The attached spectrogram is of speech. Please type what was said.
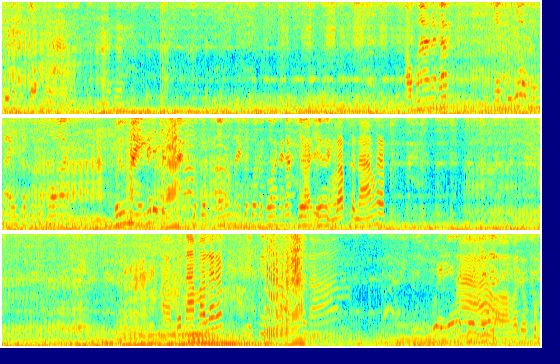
ที่หนึ่งสองสามนะครับเอามานะครับเอ็นดูโรมือใหม่สกลนครมือใหม่ไม่ได้จำกัดสกลเออมือใหม่สกลนครนะครับเชิญอ่าอีกเชิญหนึ่งรอบสนามครับอ่าพนามาแล้วครับอีกหนึ่งรอบสนาม ถ้วยเยอะอ้าถ้วยเยอะวมาดูกลุ่ม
